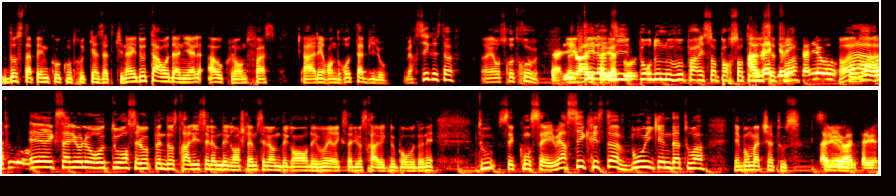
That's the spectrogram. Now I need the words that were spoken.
d'Ostapenko contre Kazatkina et de Taro Daniel à Auckland face à Alejandro Tabilo. Merci Christophe. Allez, on se retrouve dès lundi pour de nouveaux paris 100% tennis cette Eric fois. Salio, voilà, Eric Salio le retour, c'est l'Open d'Australie, c'est l'homme des grands chelems, c'est l'homme des grands rendez-vous. Eric Salio sera avec nous pour vous donner tous ses conseils. Merci Christophe, bon week-end à toi et bon match à tous. Salut, salut Johan, salut.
